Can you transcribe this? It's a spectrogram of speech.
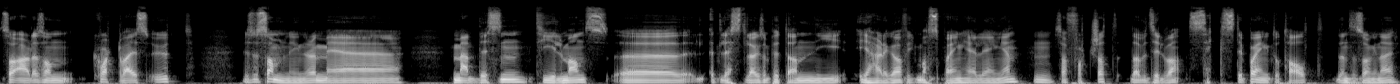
så er det sånn kvartveis ut. Hvis du sammenligner det med Madison, Thielmanns, uh, et Leicester-lag som putta ni i helga og fikk masse poeng hele gjengen, Mm. så har fortsatt David Silva 60 poeng totalt den sesongen her,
